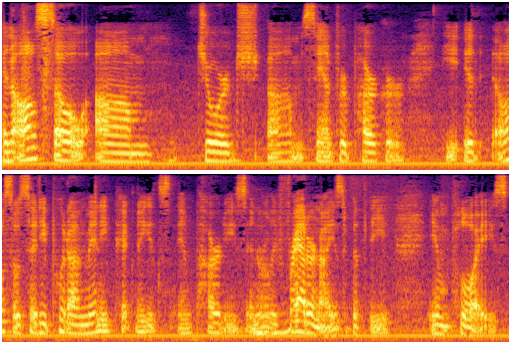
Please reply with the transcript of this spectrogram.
And also, um, George um, Safford Parker, he it also said he put on many picnics and parties and really Mhm. fraternized with the employees.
